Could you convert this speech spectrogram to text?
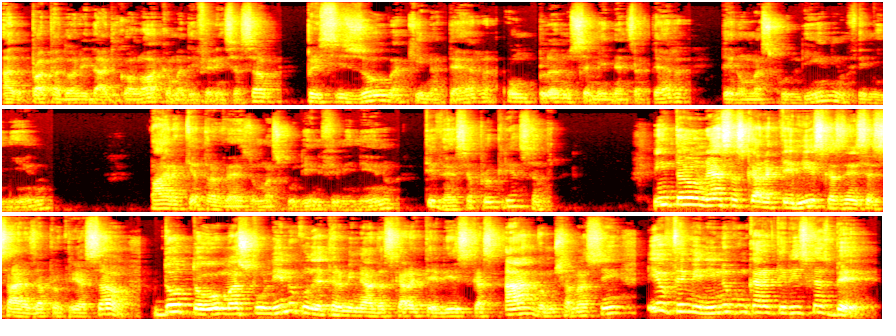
a própria dualidade coloca uma diferenciação, precisou aqui na Terra, um plano semelhante à Terra, ter um masculino e um feminino, para que através do masculino e feminino tivesse a procriação. Então, nessas características necessárias à procriação, dotou o masculino com determinadas características A, vamos chamar assim, e o feminino com características B.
